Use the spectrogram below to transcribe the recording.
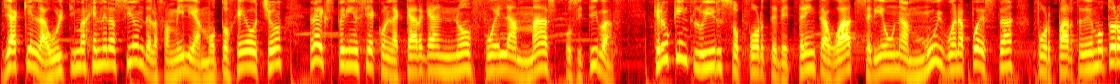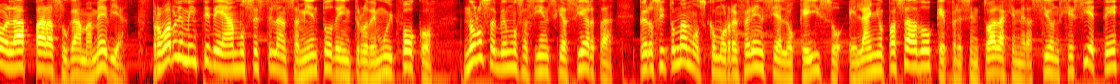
ya que en la última generación de la familia Moto G8 la experiencia con la carga no fue la más positiva. Creo que incluir soporte de 30 watts sería una muy buena apuesta por parte de Motorola para su gama media. Probablemente veamos este lanzamiento dentro de muy poco, no lo sabemos a ciencia cierta, pero si tomamos como referencia lo que hizo el año pasado que presentó a la generación G7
